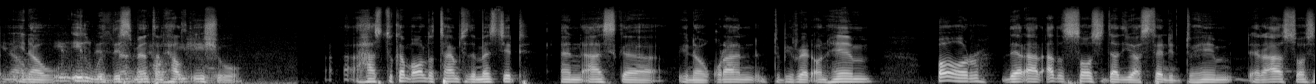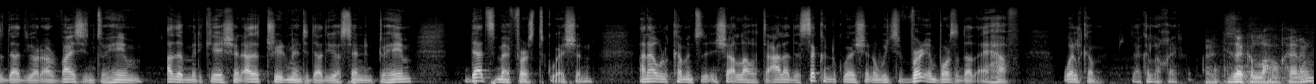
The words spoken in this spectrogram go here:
you know ill with this mental health issue has to come all the time to the masjid and ask, uh, you know, Quran to be read on him, or there are other sources that you are sending to him. There are sources that you are advising to him, other medication, other treatment that you are sending to him. That's my first question, and I will come into inshallah ta'ala the second question, which is very important that I have. Welcome. جزاك الله خير. جزاك الله خيرا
